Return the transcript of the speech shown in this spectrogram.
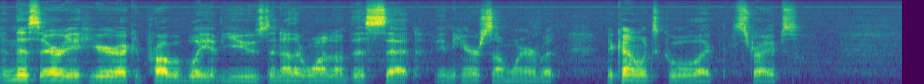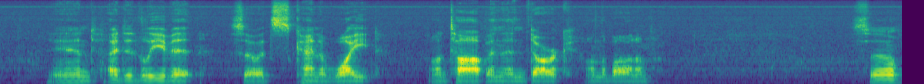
in this area here I could probably have used another one of this set in here somewhere but it kind of looks cool like stripes. And I did leave it so it's kind of white on top and then dark on the bottom. So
